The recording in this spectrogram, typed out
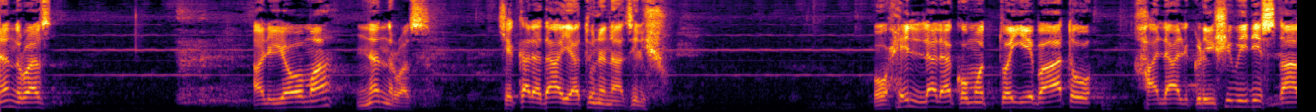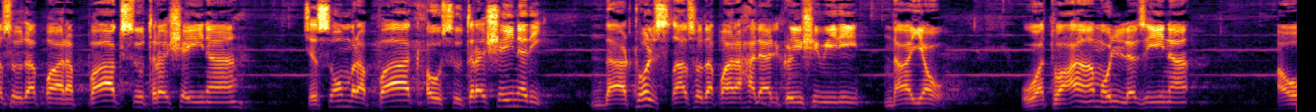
نن ورځ الیوم نن ورځ چې کله دا آیاتونه نازل شو احل لکم الطیبات حلال کړی شوی دي ستاسو د پاره پاک سوتره شینا چې څومره پاک او سوتره شینا دي دا ټول ستاسو د پاره حلال کړی شوی دي دا یو وطعام الذین او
